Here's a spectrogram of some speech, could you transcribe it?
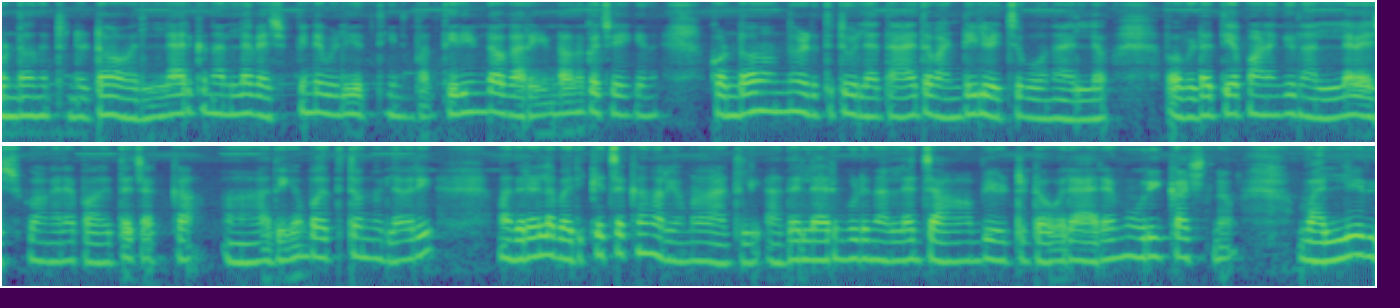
കൊണ്ടുവന്നിട്ടുണ്ട് കേട്ടോ എല്ലാവർക്കും നല്ല വിശപ്പിന്റെ വിളി എത്തിയിന് പത്തിരി ഉണ്ടോ കറി ഉണ്ടോ എന്നൊക്കെ ചോദിക്കുന്നത് കൊണ്ടുവന്നൊന്നും എടുത്തിട്ടുമില്ല. അതായത് വണ്ടിയിൽ വെച്ച് പോകുന്നതല്ലോ. അപ്പോൾ ഇവിടെ എത്തിയപ്പോൾ ആണെങ്കിൽ നല്ല വിശപ്പും അങ്ങനെ പഴുത്ത ചക്ക. അധികം പഴുത്തിട്ടൊന്നുമില്ല അവർ മധുരമുള്ള ഭരിക്കച്ചക്ക എന്ന് പറയും നമ്മളെ നാട്ടിൽ അതെല്ലാവരും കൂടി നല്ല ജാമ്പി ഇട്ടിട്ടോ. ഒരു അരമുറി കഷ്ണം. വലിയത്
